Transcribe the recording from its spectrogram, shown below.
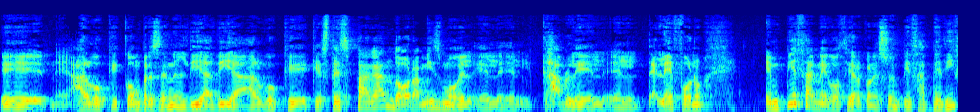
eh, algo que compres en el día a día, algo que, estés pagando ahora mismo, el, cable, el teléfono. Empieza a negociar con eso, empieza a pedir.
